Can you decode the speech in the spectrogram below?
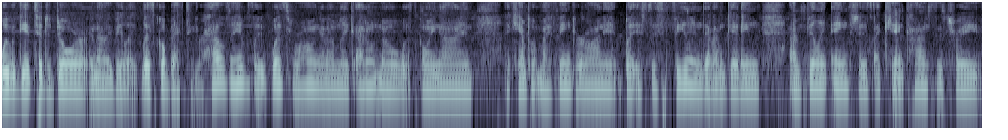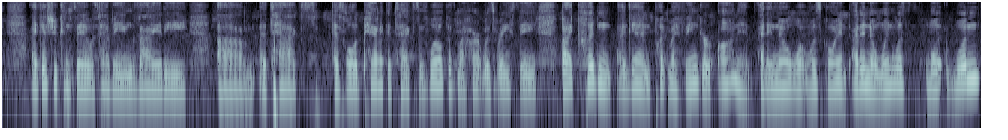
we would get to the door and I would be like, let's go back to your house. And he was like, what's wrong? And I'm like, I don't know what's going on. I can't put my finger on it, but it's this feeling that I'm getting. I'm feeling anxious. I can't concentrate. I guess you can say I was having anxiety um, attacks as well as panic attacks as well because my heart was racing, but I couldn't, again, put my finger on it. I didn't know what was going, I didn't know when was, what, when,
